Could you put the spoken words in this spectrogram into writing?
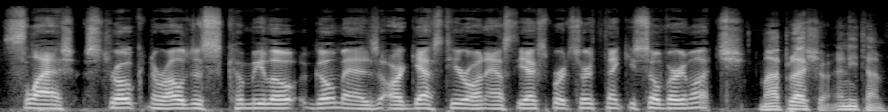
slash stroke neurologist Camilo Gomez, our guest here on Ask the Expert. Sir, thank you so very much. My pleasure. Anytime.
